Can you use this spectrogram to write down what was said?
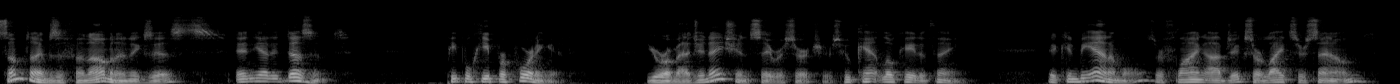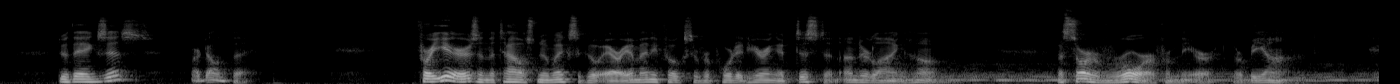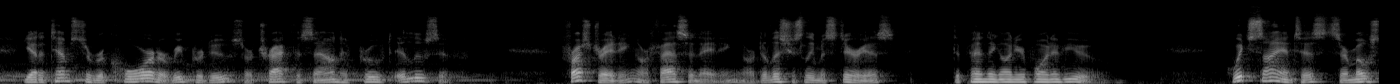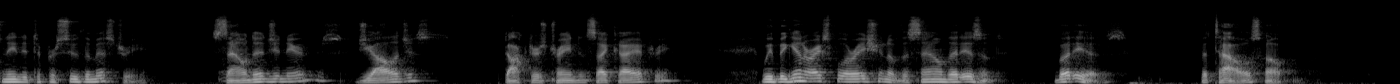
Sometimes a phenomenon exists, and yet it doesn't. People keep reporting it. Your imagination, say researchers, who can't locate a thing. It can be animals, or flying objects, or lights, or sounds. Do they exist, or don't they? For years in the Taos, New Mexico area, many folks have reported hearing a distant underlying hum, a sort of roar from the earth or beyond. Yet attempts to record or reproduce or track the sound have proved elusive. Frustrating or fascinating or deliciously mysterious, depending on your point of view. Which scientists are most needed to pursue the mystery? Sound engineers? Geologists? Doctors trained in psychiatry? We begin our exploration of the sound that isn't, but is, the Taos hum.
